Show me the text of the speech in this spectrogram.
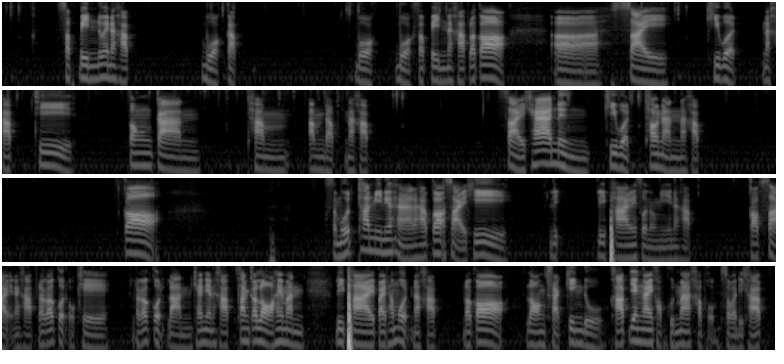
spin ด้วยนะครับ บวกกับบวกบวก spin นะครับ แล้วก็ใส่คีย์เวิร์ดนะครับ ที่ต้องการทำอันดับนะครับ ใส่แค่ 1 คีย์เวิร์ดเท่านั้นนะครับ ก็ สมมติท่านมีเนื้อหานะครับ ก็ใส่ที่รีพายในส่วนตรงนี้นะครับก๊อปใส่นะครับ แล้วก็กดโอเค แล้วก็กดรันแค่นี้นะครับ ท่านก็รอให้มันรีพายไปทั้งหมดนะครับ แล้วก็ลอง tracking ดูครับ ยังไงขอบคุณมากครับผม สวัสดีครับ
